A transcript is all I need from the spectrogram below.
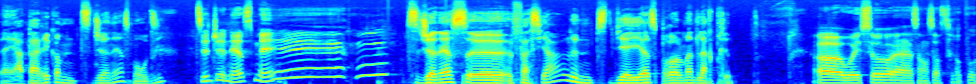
ben, elle apparaît comme une petite jeunesse, maudit. Petite jeunesse, mais. Petite jeunesse euh, faciale, une petite vieillesse probablement de la retraite. Ah, ouais, ça, elle s'en sortira pas.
